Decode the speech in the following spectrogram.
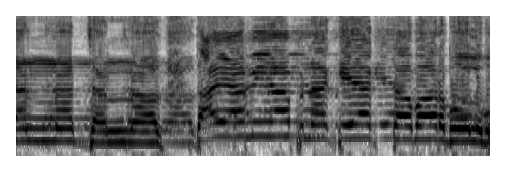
জান্নাত জান্নাত। তাই আমি আপনাকে একটা বার বলব,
